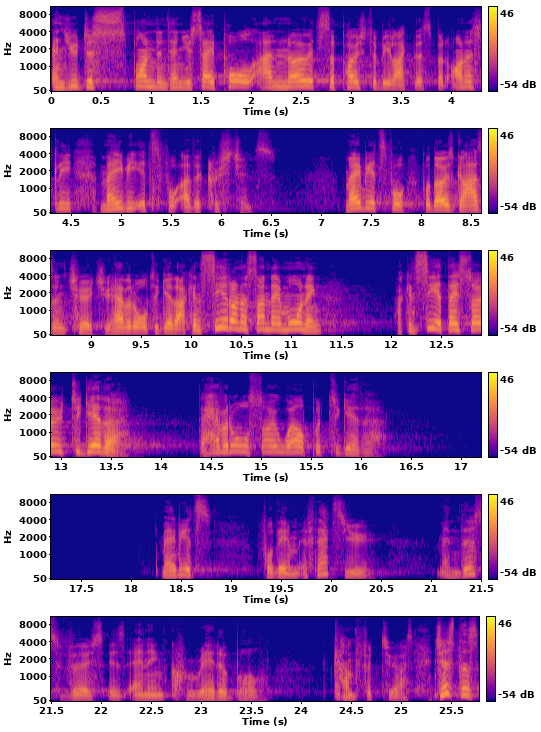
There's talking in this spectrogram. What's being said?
and you despondent, and you say, Paul, I know it's supposed to be like this, but honestly, maybe it's for other Christians. Maybe it's for, for those guys in church who have it all together. I can see it on a Sunday morning. I can see it. They're so together. They have it all so well put together. Maybe it's for them. If that's you, man, this verse is an incredible comfort to us. Just this,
